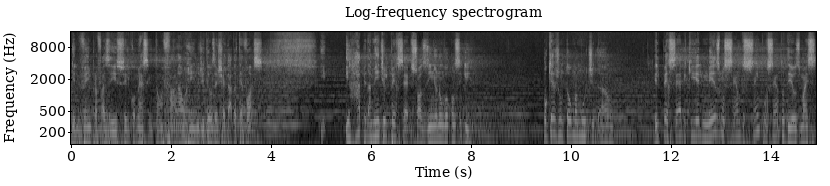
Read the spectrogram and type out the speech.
E ele vem para fazer isso. Ele começa então a falar: o reino de Deus é chegado até vós. E, e rapidamente ele percebe: sozinho eu não vou conseguir porque juntou uma multidão. Ele percebe que ele, mesmo sendo 100% Deus, mas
